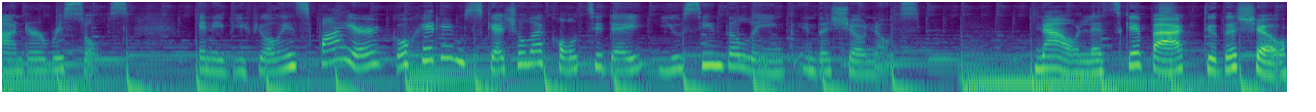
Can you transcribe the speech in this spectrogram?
under results. And if you feel inspired, go ahead and schedule a call today using the link in the show notes. Now, let's get back to the show.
